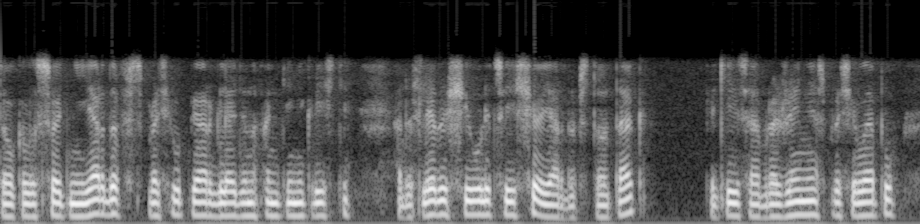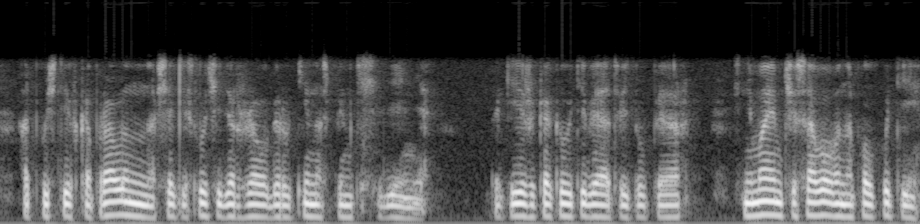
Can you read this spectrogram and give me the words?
«Это около сотни ярдов?» — спросил Пиар, глядя на Фонтине Кристи. «А до следующей улицы еще ярдов сто, так?» «Какие соображения?» — спросил Эппл, отпустив капрала, но на всякий случай держа обе руки на спинке сиденья. «Такие же, как и у тебя», — ответил Пиар. «Снимаем часового на полпути.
